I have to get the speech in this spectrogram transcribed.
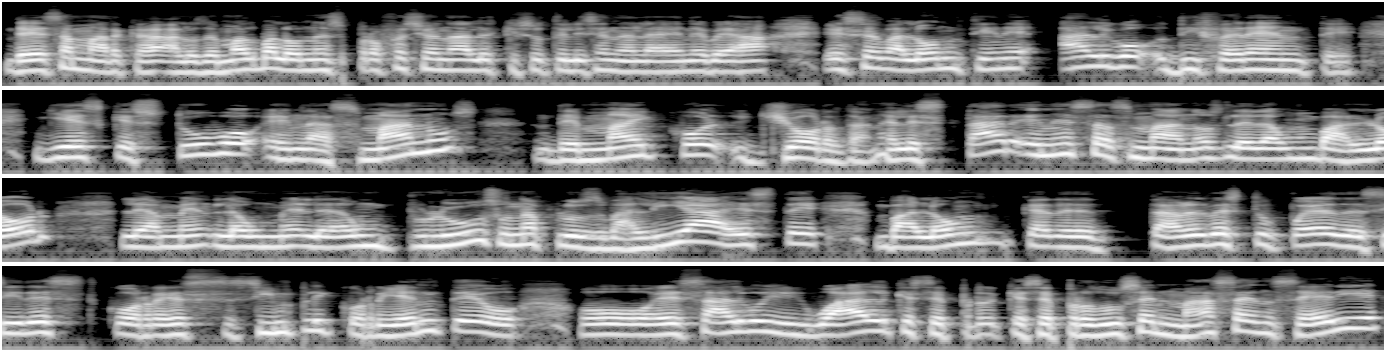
de esa marca, a los demás balones profesionales que se utilizan en la NBA, ese balón tiene algo diferente y es que estuvo en las manos de Michael Jordan. El estar en esas manos le da un valor, le, le da un plus, una plusvalía a este balón que tal vez tú puedes decir es, es simple y corriente o, o es algo igual que se, que se produce en masa en serie,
